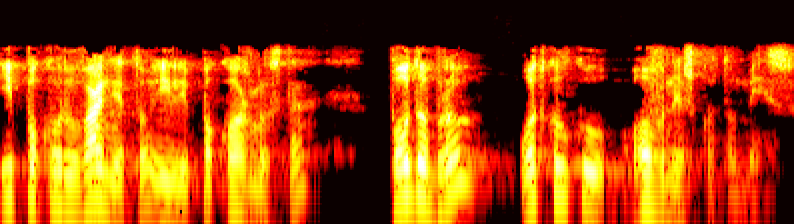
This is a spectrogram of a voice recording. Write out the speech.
и покорувањето или покорноста подобро отколку овнешкото месо.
